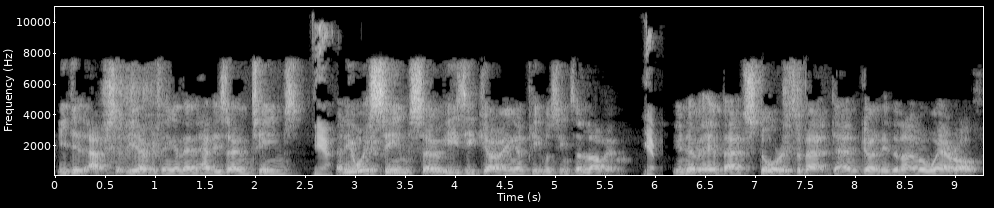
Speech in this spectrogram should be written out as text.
He did absolutely everything and then had his own teams. Yeah. And he always seems so easygoing and people seem to love him. Yep. You never hear bad stories about Dan Gurney that I'm aware of.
